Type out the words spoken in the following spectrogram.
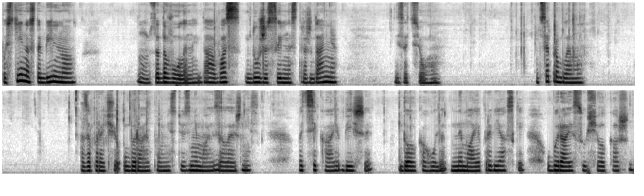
постійно, стабільно ну, задоволений. Да? У вас дуже сильне страждання із-за цього. Це проблема. Заперечую, убираю повністю, знімаю залежність, відсікаю більше до алкоголю, немає прив'язки, убираю сущу алкашу.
